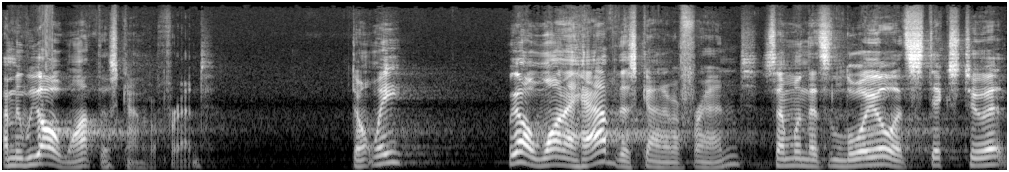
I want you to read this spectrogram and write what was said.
I mean, we all want this kind of a friend, don't we? We all want to have this kind of a friend, someone that's loyal, that sticks to it.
